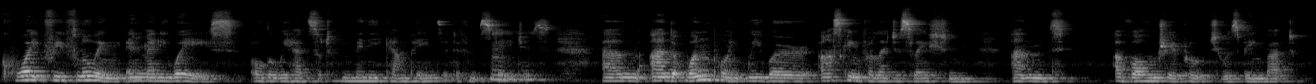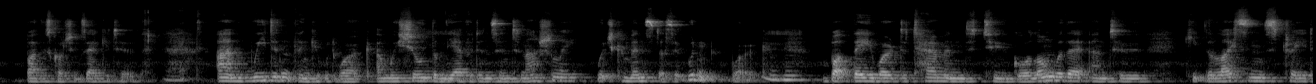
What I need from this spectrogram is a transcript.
quite free flowing in many ways, although we had sort of mini campaigns at different mm-hmm. stages. Mm-hmm. Um, and at one point, we were asking for legislation, and a voluntary approach was being backed by the Scottish Executive. Right. And we didn't think it would work, and we showed them the evidence internationally, which convinced us it wouldn't work. Mm-hmm. But they were determined to go along with it and to keep the licensed trade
